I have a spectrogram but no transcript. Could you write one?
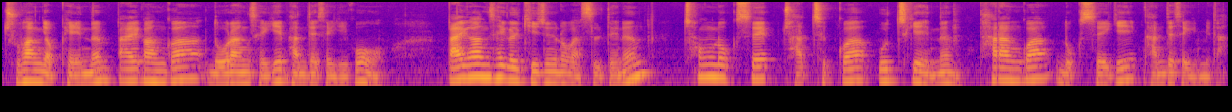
주황 옆에 있는 빨강과 노란색이 반대색이고 빨강색을 기준으로 봤을 때는 청록색 좌측과 우측에 있는 파랑과 녹색이 반대색입니다.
